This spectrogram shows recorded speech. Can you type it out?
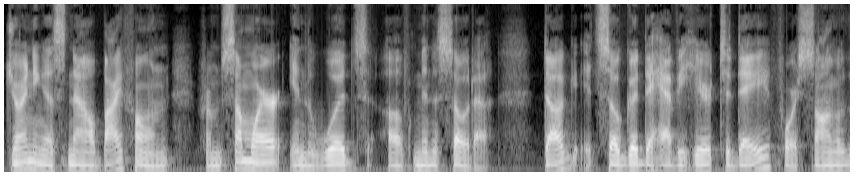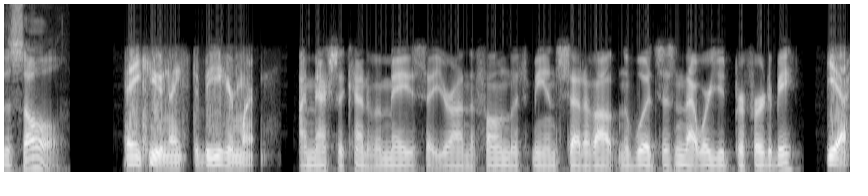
joining us now by phone from somewhere in the woods of Minnesota. Doug, it's so good to have you here today for Song of the Soul. Thank you. Nice to be here, Martin. I'm actually kind of amazed that you're on the phone with me instead of out in the woods. Isn't that where you'd prefer to be? Yes.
